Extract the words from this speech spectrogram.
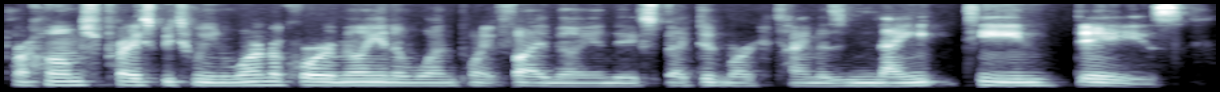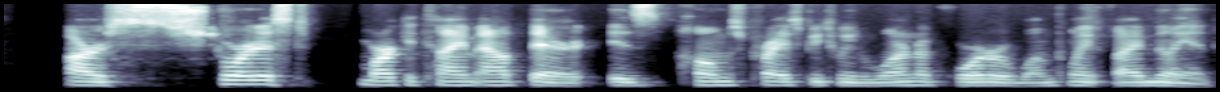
for homes priced between one and a quarter million and 1.5 million, the expected market time is 19 days. Our shortest market time out there is homes priced between one and a quarter and 1.5 million.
